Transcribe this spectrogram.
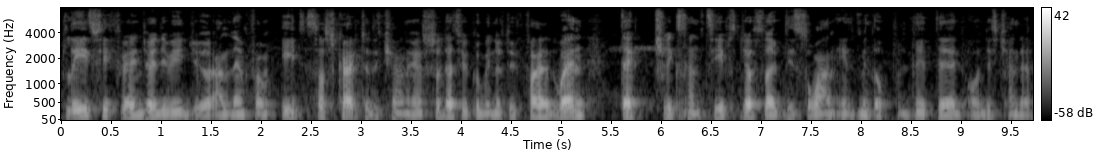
please if you enjoyed the video and learn from it subscribe to the channel so that you could be notified when tech tricks and tips just like this one is being updated on this channel.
